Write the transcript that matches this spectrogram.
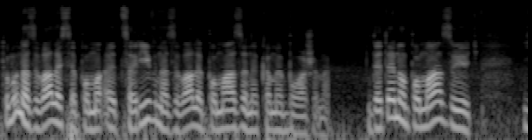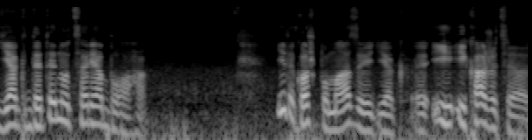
Тому називалися е, царів називали помазаниками Божими. Дитину помазують як дитину царя Бога. І також помазують як. е, І, і кажеться,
